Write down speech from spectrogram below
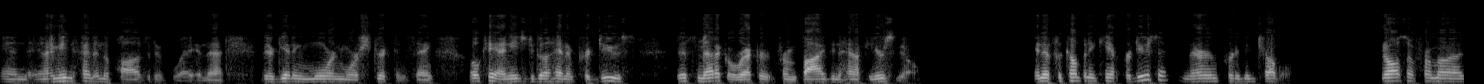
and, and I mean that in a positive way, in that they're getting more and more strict and saying, okay, I need you to go ahead and produce this medical record from five and a half years ago. And if the company can't produce it, they're in pretty big trouble. And also from a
